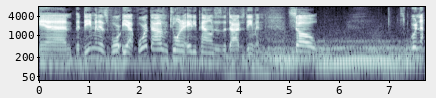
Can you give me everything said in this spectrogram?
and the demon is four yeah 4280 pounds is the dodge demon so we're not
